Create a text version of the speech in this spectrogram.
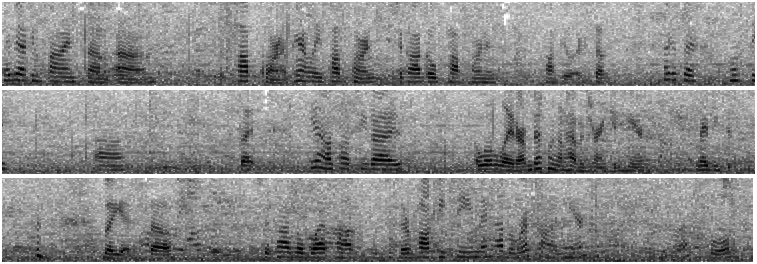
maybe I can find some um, popcorn. Apparently popcorn, Chicago popcorn is popular. So, like I said, we'll see. Uh, but yeah, I'll talk to you guys a little later. I'm definitely gonna have a drink in here, maybe two. but yeah, so Chicago Blackhawks, which is their hockey team, they have a restaurant in here. Well, that's cool.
